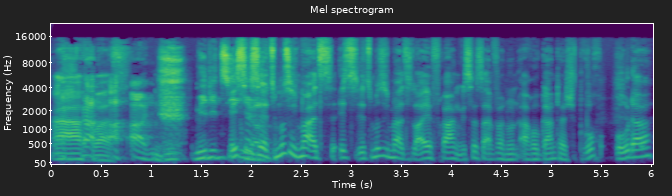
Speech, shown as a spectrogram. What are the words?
Ach was. Medizin. Ist das, jetzt muss ich mal als ist, jetzt muss ich mal als Laie fragen, ist das einfach nur ein arroganter Spruch oder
